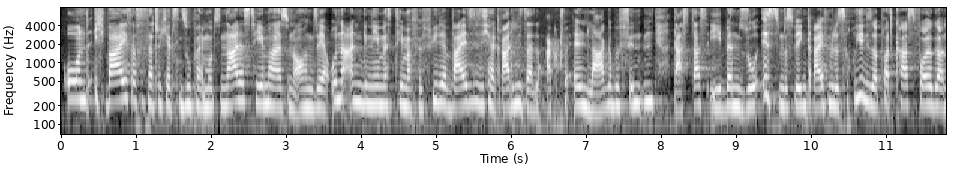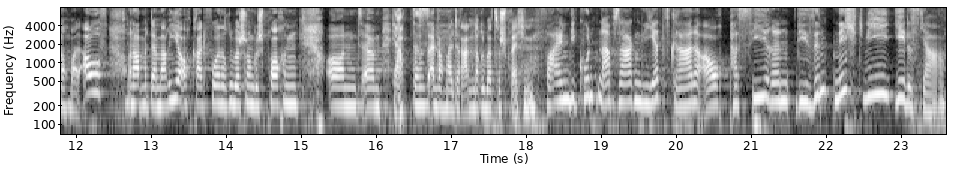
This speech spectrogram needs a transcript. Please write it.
Und ich weiß, dass es natürlich jetzt ein super emotionales Thema ist und auch ein sehr unangenehmes Thema für viele, weil sie sich ja gerade in dieser aktuellen Lage befinden, dass das eben so ist. Und deswegen greifen wir das hier in dieser Podcast-Folge nochmal auf und habe mit der Maria auch gerade vorhin darüber schon gesprochen. Und ähm, ja, das ist einfach mal dran, darüber zu sprechen. Vor allem die Kundenabsagen, die jetzt gerade auch passieren, die sind nicht wie jedes Jahr.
